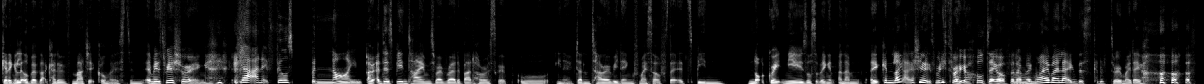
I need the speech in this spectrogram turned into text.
getting a little bit of that kind of magic almost. And I mean, it's reassuring. yeah, and it feels benign. I, there's been times where I've read a bad horoscope or you know done a tarot reading for myself that it's been not great news or something and, I'm it can like actually like really throw your whole day off and mm. I'm like mm. why am I letting this kind of throw my day off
